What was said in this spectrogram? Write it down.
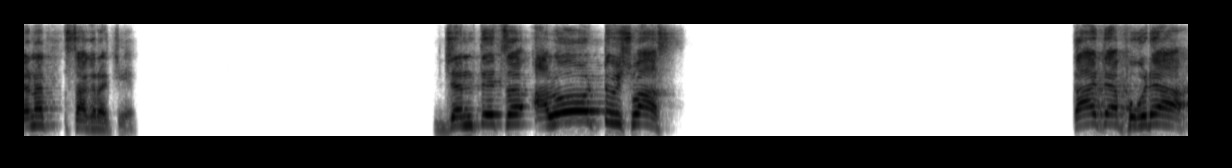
जनत सागराची आहे. जनतेचं आलोट विश्वास. काय त्या फुगड्या?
